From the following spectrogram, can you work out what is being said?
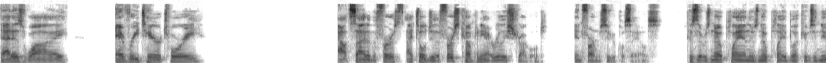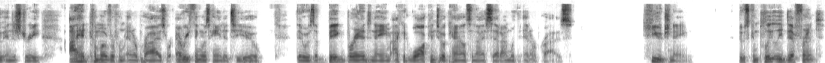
That is why every territory outside of the first, I told you the first company I really struggled in pharmaceutical sales because there was no plan, there was no playbook. It was a new industry. I had come over from enterprise where everything was handed to you. There was a big brand name. I could walk into accounts and I said, I'm with enterprise. Huge name. It was completely different.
